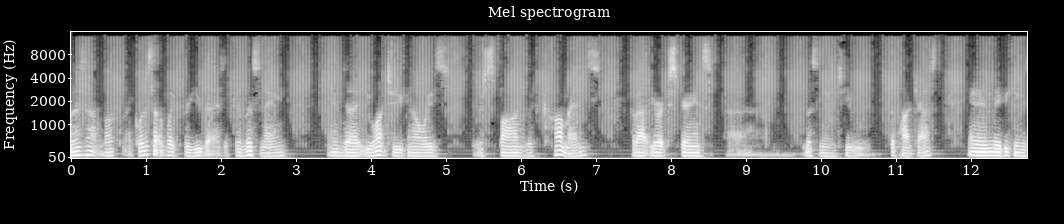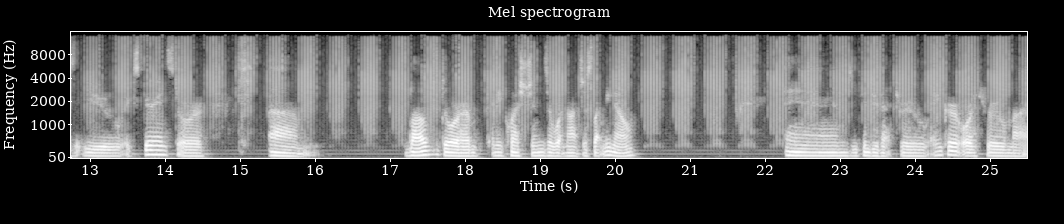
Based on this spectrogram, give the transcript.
What does that look like? What does that look like for you guys? If you're listening and uh, you want to, you can always respond with comments about your experience um, listening to the podcast and maybe things that you experienced or um, loved or any questions or whatnot, just let me know. And you can do that through Anchor or through my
